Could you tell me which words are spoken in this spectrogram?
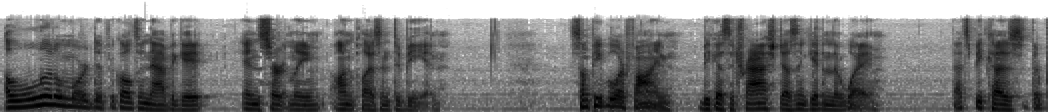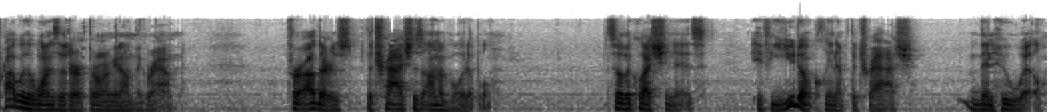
a little more difficult to navigate and certainly unpleasant to be in. Some people are fine because the trash doesn't get in the way. That's because they're probably the ones that are throwing it on the ground. For others, the trash is unavoidable. So the question is, if you don't clean up the trash, then who will?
